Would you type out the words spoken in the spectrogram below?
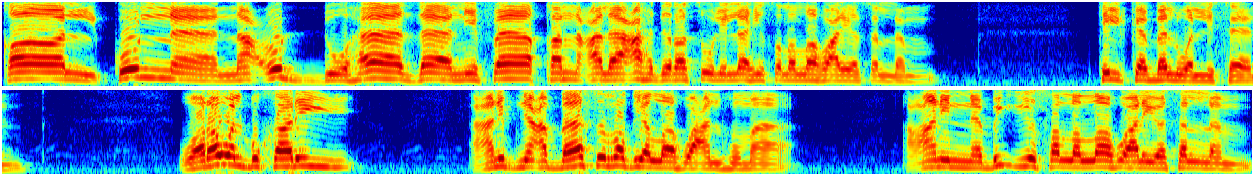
قال كنا نعد هذا نفاقا على عهد رسول الله صلى الله عليه وسلم. تلك بلوى اللسان. وروى البخاري عن ابن عباس رضي الله عنهما عن النبي صلى الله عليه وسلم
